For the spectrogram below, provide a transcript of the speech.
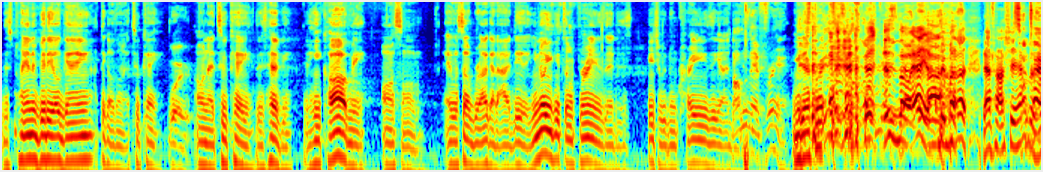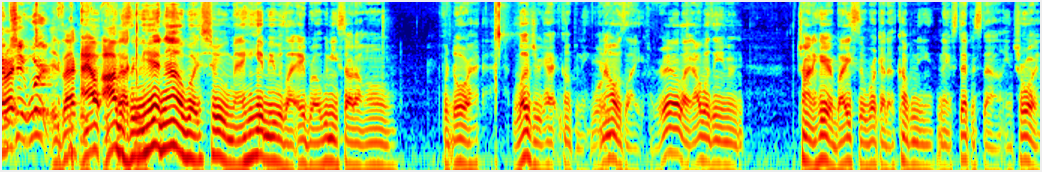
Just playing a video game. I think I was on that 2K. Word. On that 2K. That's heavy. And he called me on some. Hey, what's up, bro? I got an idea. You know, you get some friends that just hit you with them crazy ideas. I'm that friend. You that friend? this is no, hey, I mean, but uh, that's how shit happens, Sometimes right? shit work. Exactly. I- obviously, exactly. we here now, but shoot, man, he hit me. Was like, "Hey, bro, we need to start our own fedora luxury hat company." And I was like, "For real?" Like, I wasn't even trying to hear, it, but I used to work at a company named Stepping Style in Troy,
